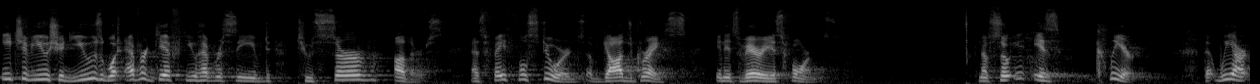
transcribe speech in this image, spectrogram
each of you should use whatever gift you have received to serve others as faithful stewards of God's grace in its various forms. Now, so it is clear that we are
